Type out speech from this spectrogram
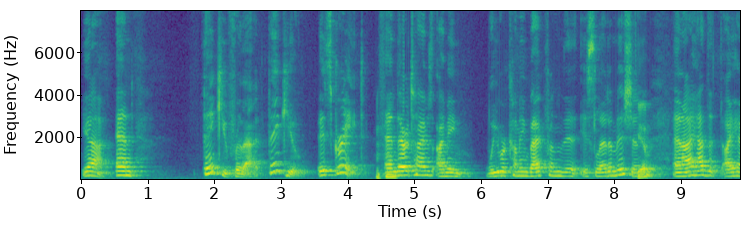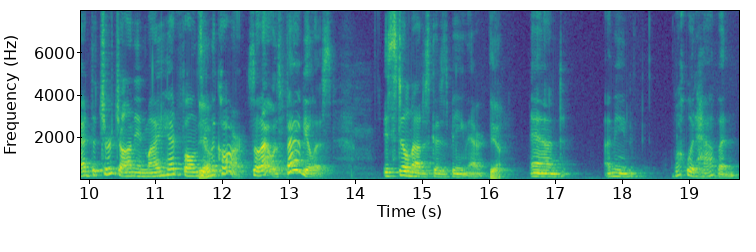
yeah. And thank you for that. Thank you. It's great. Mm-hmm. and there are times I mean we were coming back from the Isleta mission Yep. and I had the I had the church on in my headphones Yep. in the car. So that was fabulous. It's still not as good as being there. yeah, And I mean, what would happen?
